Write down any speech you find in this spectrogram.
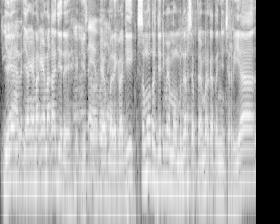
Ya, Iya, yang, enak-enak aja deh Mm-mm, gitu. deh, ya boleh. balik lagi semua terjadi memang benar September katanya ceria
